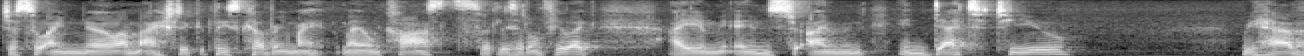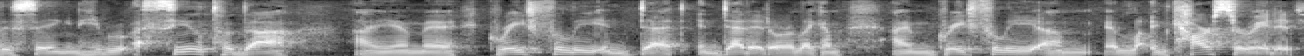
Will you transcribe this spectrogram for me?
just so i know i'm actually at least covering my, my own costs so at least i don't feel like i am in, i'm in debt to you we have this saying in hebrew asir todah I am uh, gratefully in debt, indebted, or like I'm, I'm gratefully um, incarcerated.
